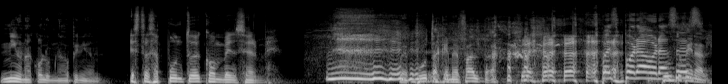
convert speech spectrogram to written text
ni una columna de opinión. Estás a punto de convencerme. Puta, ¿qué me falta? Pues por ahora, final.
